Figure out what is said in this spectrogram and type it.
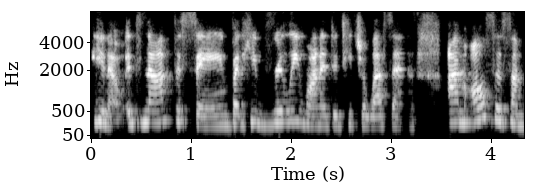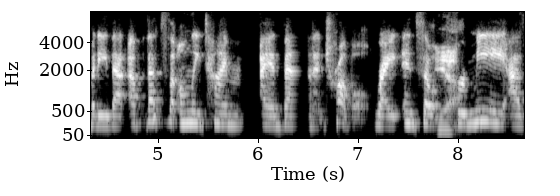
you know, it's not the same, but he really wanted to teach a lesson. I'm also somebody that uh, that's the only time I had been in trouble, right? And so yeah. for me as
